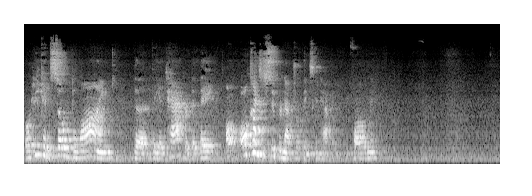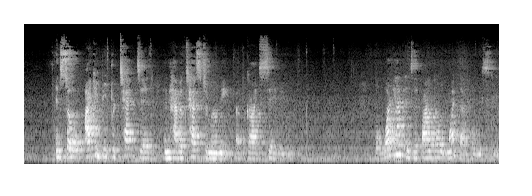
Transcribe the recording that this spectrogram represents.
or he can so blind the, the attacker that they, all, all kinds of supernatural things can happen. You follow me? And so I can be protected and have a testimony of God saving me. But what happens if I don't want that Holy Spirit?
